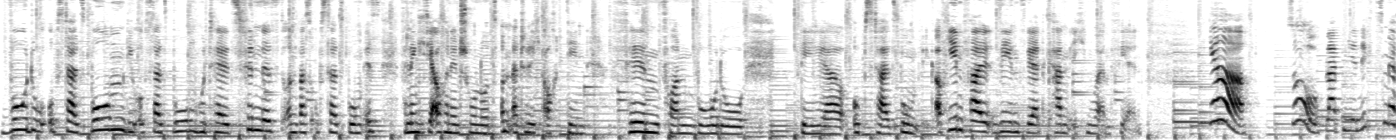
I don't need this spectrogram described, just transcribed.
wo du Obstalsboom, die Obstalsboom Hotels findest und was Obstalsboom ist, verlinke ich dir auch in den Shownotes und natürlich auch den Film von Bodo, der Obstalsboomweg. Auf jeden Fall sehenswert, kann ich nur empfehlen. Ja, so, bleibt mir nichts mehr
